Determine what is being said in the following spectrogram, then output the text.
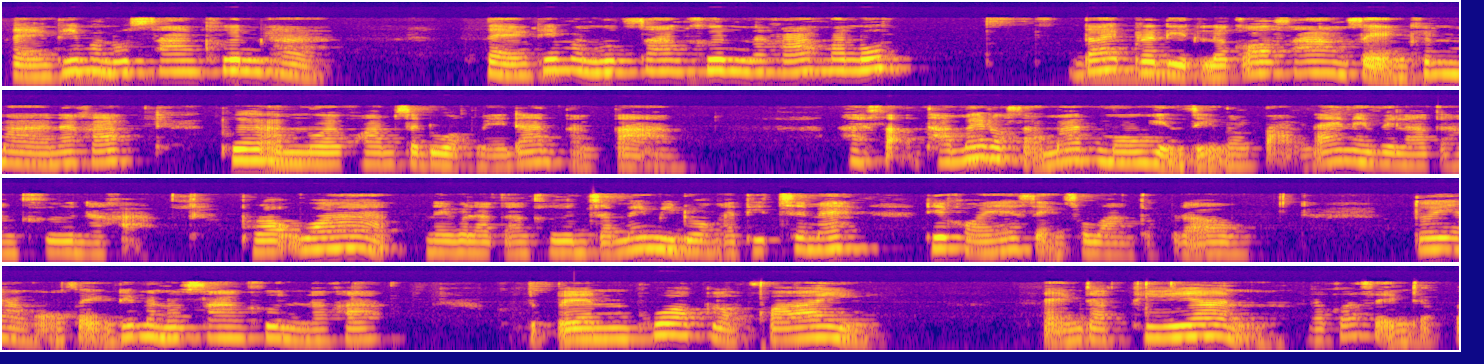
แสงที่มนุษย์สร้างขึ้นค่ะ แสงที่มนุษย์สร้างขึ้นนะคะ มนุษย์ได้ประดิษฐ์แล้วก็สร้างแสงขึ้นมานะคะ เพื่ออำนวยความสะดวกในด้านต่างๆทำให้เราสามารถมองเห็นสิ่งต่างๆ ได้ในเวลากลางคืนนะคะ เพราะว่าในเวลากลางคืนจะไม่มีดวงอาทิตย์ใช่ไหมที่คอยให้แสงสว่างกับเรา ตัวอย่างของแสงที่มนุษย์สร้างขึ้นนะคะ จะเป็นพวกหลอดไฟ แสงจากเทียน แล้วก็แสงจากไฟ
